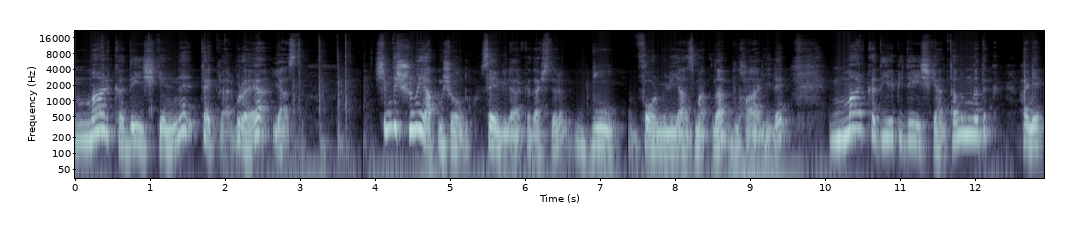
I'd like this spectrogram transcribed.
marka değişkenini tekrar buraya yazdım. Şimdi şunu yapmış olduk sevgili arkadaşlarım. Bu formülü yazmakla, bu haliyle. Marka diye bir değişken tanımladık. Hani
